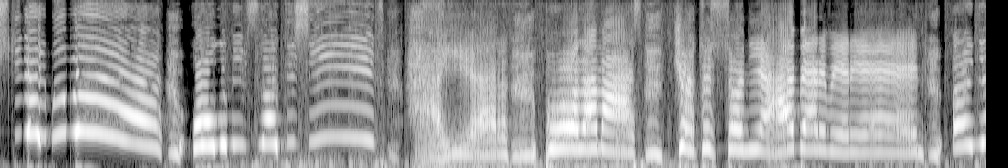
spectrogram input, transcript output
Düştüler baba. Oğlum ateş et. Hayır, bu olamaz. Kötü Sonic'e haber verin. Anne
